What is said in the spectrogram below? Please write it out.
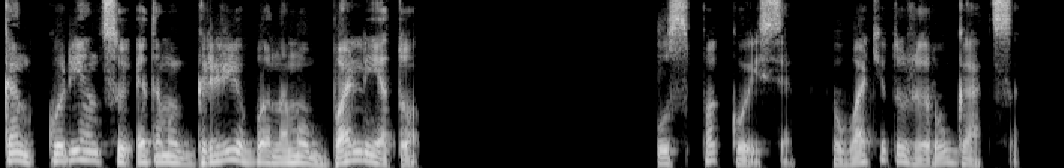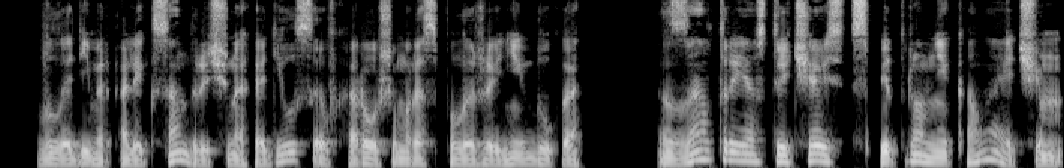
конкуренцию этому гребаному балету. Успокойся, хватит уже ругаться. Владимир Александрович находился в хорошем расположении духа. Завтра я встречаюсь с Петром Николаевичем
